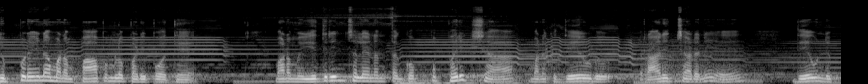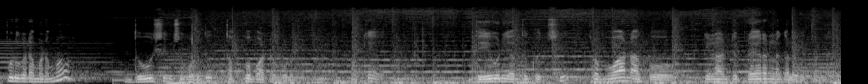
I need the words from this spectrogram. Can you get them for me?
ఎప్పుడైనా మనం పాపంలో పడిపోతే మనము ఎదిరించలేనంత గొప్ప పరీక్ష మనకు దేవుడు రానిచ్చాడని దేవుణ్ణి ఎప్పుడు కూడా మనము దూషించకూడదు తప్పు పట్టకూడదు ఓకే? దేవుని వద్దకు వచ్చి ప్రభువా నాకు ఇలాంటి ప్రేరణలు కలుగుతున్నాయి.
